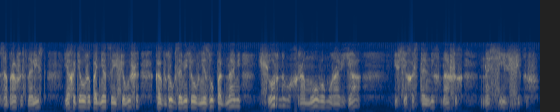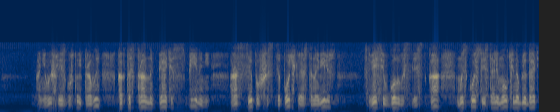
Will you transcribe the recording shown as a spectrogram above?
Забравшись на лист, я хотел уже подняться еще выше, как вдруг заметил внизу под нами черного хромого муравья и всех остальных наших носильщиков. Они вышли из густой травы, как-то странно пятясь спинами, рассыпавшись цепочкой, остановились, свесив головы с листка, мы с Костей стали молча наблюдать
